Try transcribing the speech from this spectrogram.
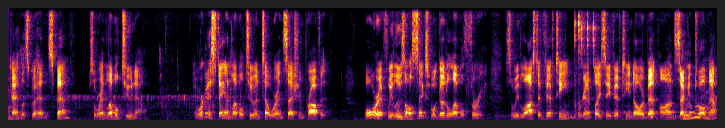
Okay, let's go ahead and spend. So we're in level two now. And we're going to stay in level two until we're in session profit. Or if we lose all six, we'll go to level three. So we lost at 15. We're going to place a $15 bet on second 12 now.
